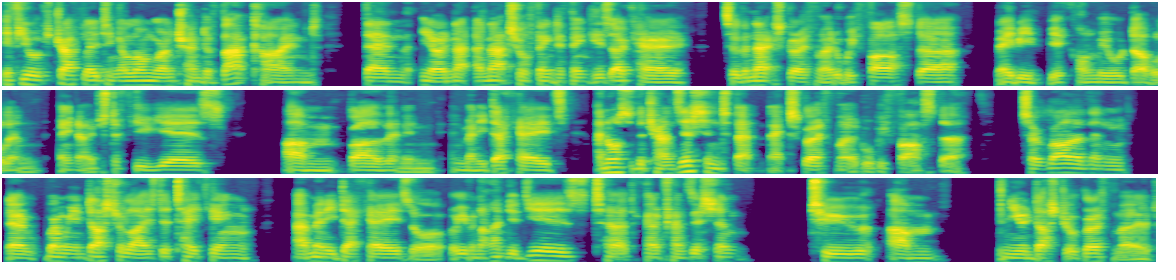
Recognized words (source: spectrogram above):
if you're extrapolating a long run trend of that kind, then you know a natural thing to think is okay. So the next growth mode will be faster. Maybe the economy will double in you know just a few years um, rather than in, in many decades. And also the transition to that next growth mode will be faster. So rather than you know, when we industrialized it taking uh, many decades or, or even 100 years to, to kind of transition to um, the new industrial growth mode,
